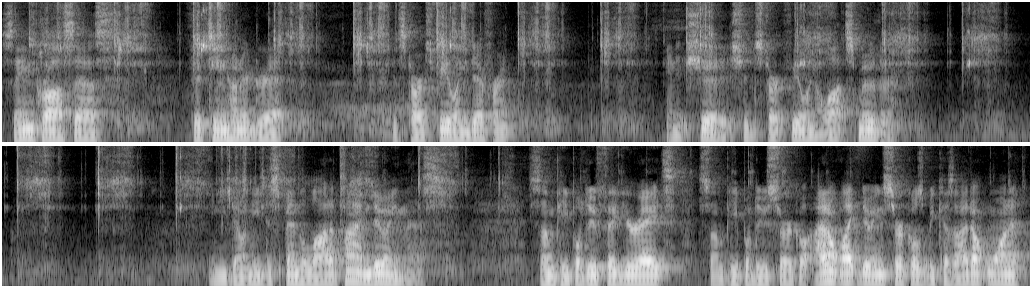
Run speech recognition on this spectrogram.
Same process, 1500 grit. It starts feeling different. And it should, it should start feeling a lot smoother. And you don't need to spend a lot of time doing this. Some people do figure eights, some people do circle. I don't like doing circles because I don't want it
